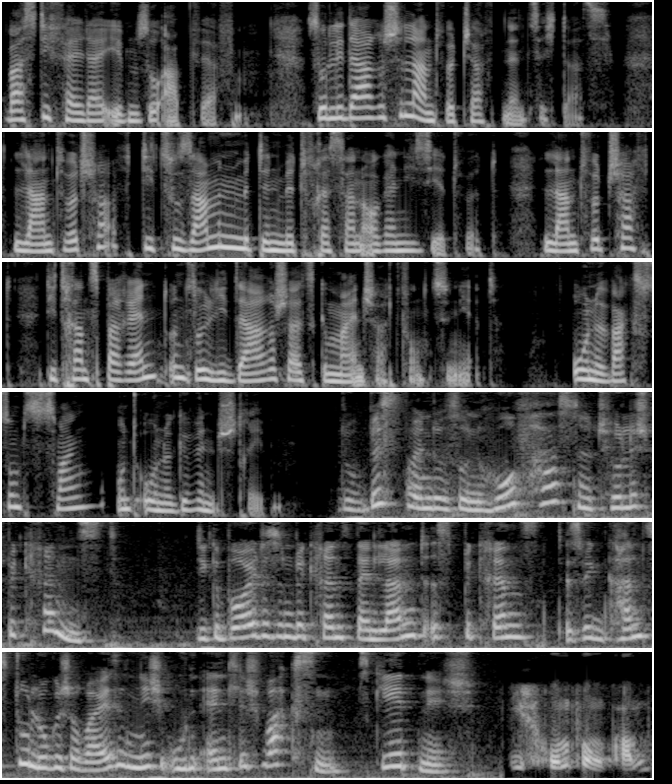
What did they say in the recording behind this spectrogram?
was die Felder ebenso abwerfen. Solidarische Landwirtschaft nennt sich das. Landwirtschaft, die zusammen mit den Mitfressern organisiert wird. Landwirtschaft, die transparent und solidarisch als Gemeinschaft funktioniert. Ohne Wachstumszwang und ohne Gewinnstreben. Du bist, wenn du so einen Hof hast, natürlich begrenzt. Die Gebäude sind begrenzt, dein Land ist begrenzt. Deswegen kannst du logischerweise nicht unendlich wachsen. Es geht nicht. Schrumpfung kommt,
